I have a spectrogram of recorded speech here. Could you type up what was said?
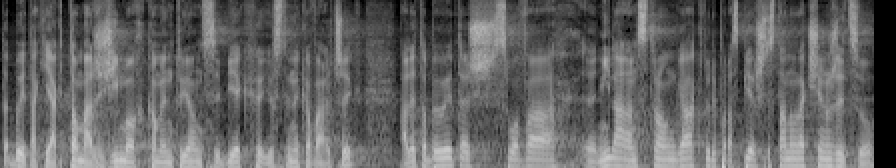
To były takie jak Tomasz Zimoch komentujący bieg Justyny Kowalczyk, ale to były też słowa e, Nila Armstronga, który po raz pierwszy stanął na Księżycu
